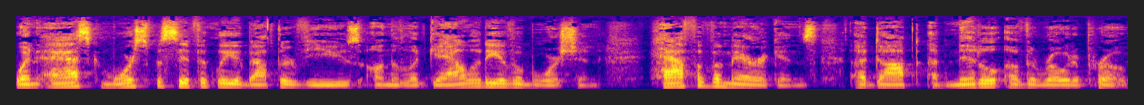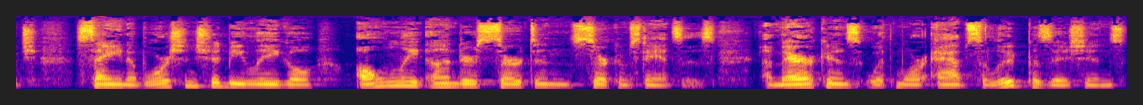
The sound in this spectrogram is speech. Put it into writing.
When asked more specifically about their views on the legality of abortion, half of Americans adopt a middle of the road approach, saying abortion should be legal only under certain circumstances. Americans with more absolute positions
